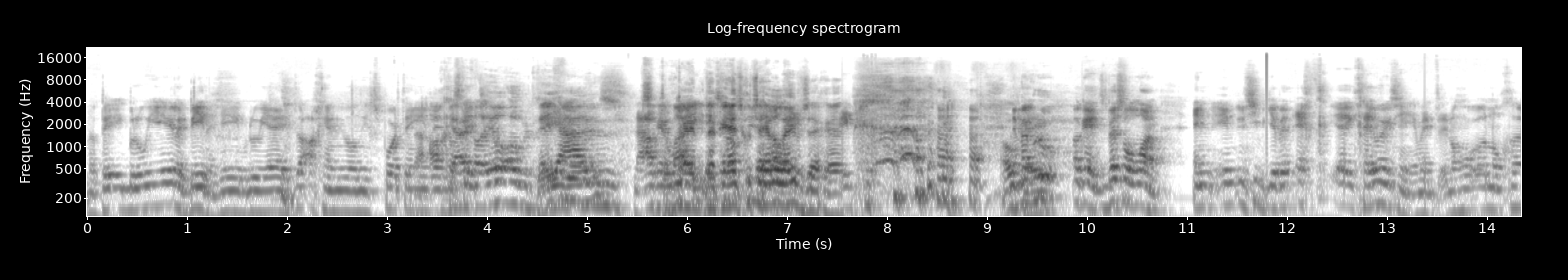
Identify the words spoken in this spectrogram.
Maar ik bedoel, je eerlijk, Berend. Ik bedoel, jij hebt acht jaar nu al niet gesport en je bent steeds... wel heel overdreven. Ja, dus- Nou, oké, maar kan je- zo goed zijn hele leven zeggen. Ik- Oké. Nee, maar ik bedoel, oké, het is best wel lang. En in principe, je bent echt, ik ga heel eerlijk zeggen, je bent nog, nog eh,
